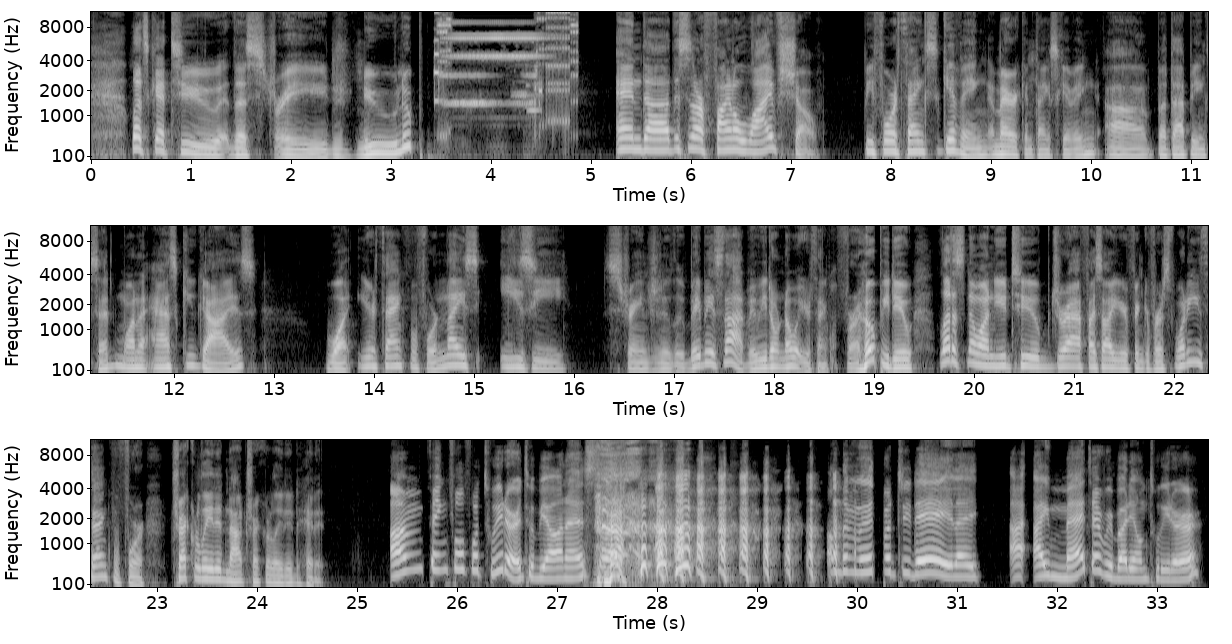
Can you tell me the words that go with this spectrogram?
let's get to the strange new loop. And uh, this is our final live show before Thanksgiving, American Thanksgiving. Uh, but that being said, want to ask you guys what you're thankful for. Nice, easy, strange new loop. Maybe it's not. Maybe you don't know what you're thankful for. I hope you do. Let us know on YouTube. Giraffe, I saw your finger first. What are you thankful for? Trek related, not Trek related? Hit it. I'm thankful for Twitter, to be honest. Like, on the mood for today. Like I, I met everybody on Twitter.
